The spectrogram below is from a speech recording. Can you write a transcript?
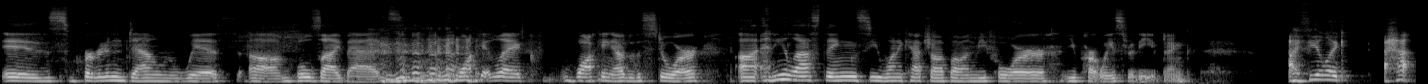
is burdened down with um, bullseye bags, walking like walking out of the store. Uh, any last things you want to catch up on before you part ways for the evening? I feel like ha-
